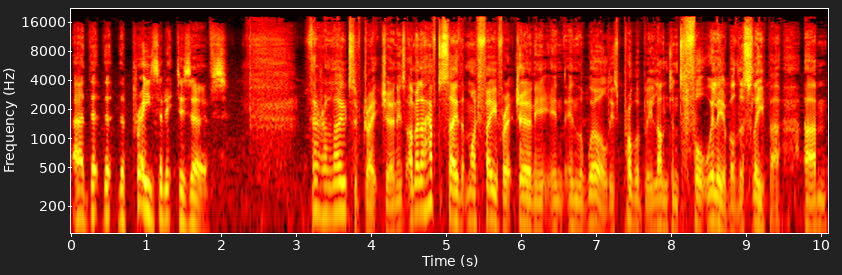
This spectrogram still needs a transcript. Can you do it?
uh, the, the the praise that it deserves? There are loads of great journeys. I mean, I have to say that my favourite journey in, in the world is probably London to Fort William on the sleeper. Um,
